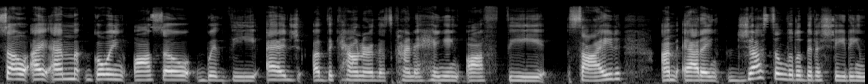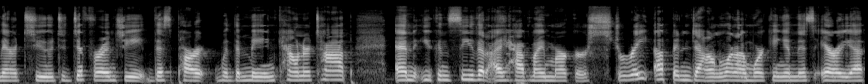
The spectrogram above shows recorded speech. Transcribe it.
So I am going also with the edge of the counter that's kind of hanging off the side. I'm adding just a little bit of shading there too to differentiate this part with the main countertop. And you can see that I have my marker straight up and down when I'm working in this area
